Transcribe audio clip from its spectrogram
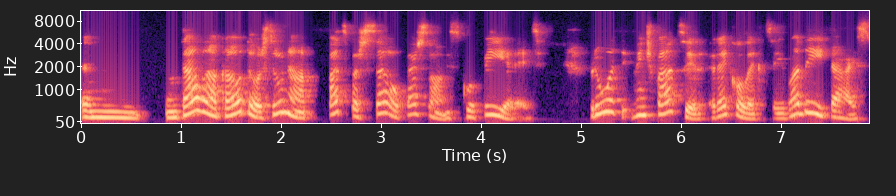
Um, un tālāk autors runā pats par savu personisko pieredzi. Proti, viņš pats ir rekolekciju vadītājs,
